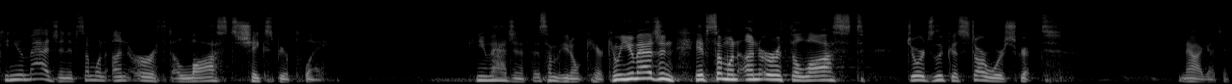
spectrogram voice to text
Can you imagine if someone unearthed a lost Shakespeare play? Can you imagine if some of you don't care? Can you imagine if someone unearthed a lost George Lucas Star Wars script? Now I got you.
